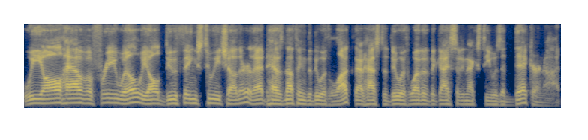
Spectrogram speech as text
We all have a free will. We all do things to each other. That has nothing to do with luck. That has to do with whether the guy sitting next to you is a dick or not.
